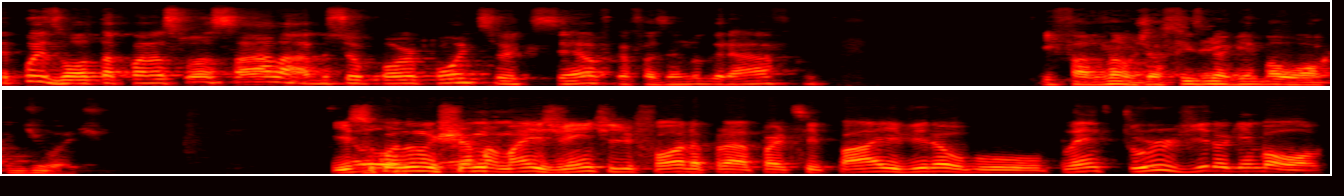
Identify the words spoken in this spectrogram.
depois volta para a sua sala, abre o seu PowerPoint, seu Excel, fica fazendo gráfico e fala, não, já fiz minha Game Walk de hoje. Isso quando não chama mais gente de fora para participar e vira o Plant Tour, vira o Game Ball.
